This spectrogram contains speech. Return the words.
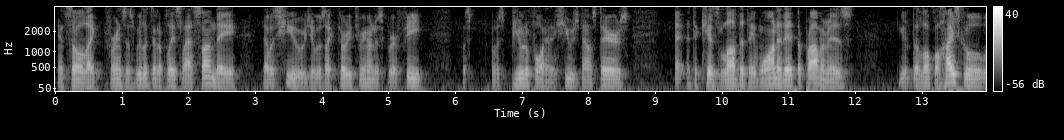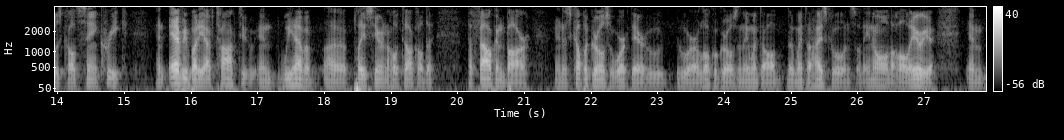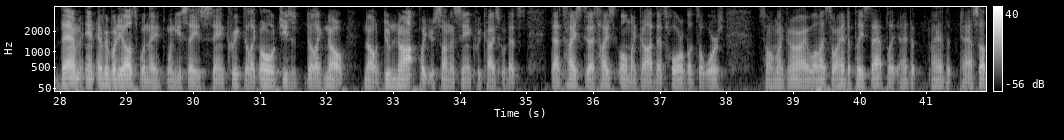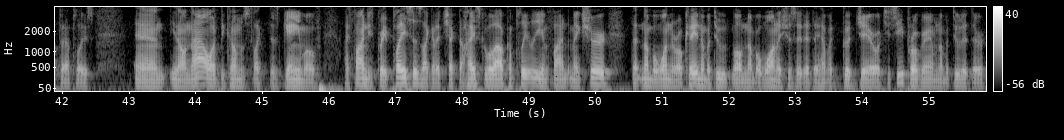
And so like for instance, we looked at a place last Sunday that was huge. It was like 3300 square feet. It was it was beautiful. It had a huge downstairs. The kids loved it. They wanted it. The problem is you, the local high school was called Sand Creek. And everybody I've talked to, and we have a, a place here in the hotel called the the Falcon Bar, and there's a couple of girls who work there who who are local girls, and they went to all they went to high school, and so they know all the whole area. And them and everybody else, when they when you say Sand Creek, they're like, oh Jesus, they're like, no, no, do not put your son in Sand Creek High School. That's that's high that's high school. Oh my God, that's horrible. It's the worst. So I'm like, all right, well, I so I had to place that place. I had to I had to pass up that place, and you know now it becomes like this game of I find these great places. I got to check the high school out completely and find make sure that number one they're okay. Number two, well, number one I should say that they have a good JROTC program. Number two that they're,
